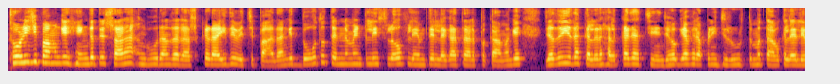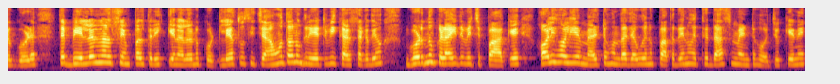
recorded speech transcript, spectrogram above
ਥੋੜੀ ਜਿਹੀ ਪਾਵਾਂਗੇ ਹਿੰਗ ਤੇ ਸਾਰਾ ਅੰਗੂਰਾਂ ਦਾ ਰਸ ਕੜਾਈ ਦੇ ਵਿੱਚ ਪਾ ਦਾਂਗੇ। 2 ਤੋਂ 3 ਮਿੰਟ ਲਈ ਸਲੋ ਫਲੇਮ ਤੇ ਲਗਾਤਾਰ ਪਕਾਵਾਂਗੇ। ਜਦੋਂ ਹੀ ਇਹਦਾ ਕਲਰ ਹਲਕਾ ਜਿਹਾ ਚੇਂਜ ਹੋ ਗਿਆ, ਫਿਰ ਆਪਣੀ ਜ਼ਰੂਰਤ ਮੁਤਾਬਕ ਲੈ ਲਿਓ ਗੁੜ ਤੇ ਬੇਲਣ ਨਾਲ ਸਿੰਪਲ ਤਰੀਕੇ ਨਾਲ ਉਹਨੂੰ ਕੁੱਟ ਲਿਓ। ਤੁਸੀਂ ਚਾਹੋ ਤਾਂ ਉਹਨੂੰ ਗ੍ਰੇਟ ਵੀ ਕਰ ਸਕਦੇ ਹੋ। ਗੁੜ ਨੂੰ ਕੜਾਈ ਦੇ ਵਿੱਚ ਪਾ ਕੇ ਹੌਲੀ ਹੌਲੀ ਇਹ ਮੈਲਟ ਹੁੰਦਾ ਜਾਊ, ਇਹਨੂੰ ਪੱਕਦੇ ਨੂੰ ਇੱਥੇ 10 ਮਿੰਟ ਹੋ ਚੁੱਕੇ ਨੇ।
